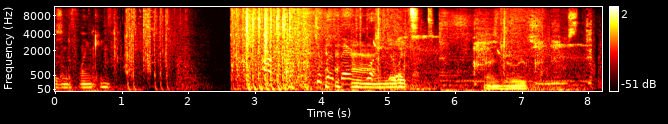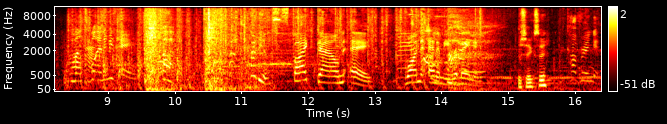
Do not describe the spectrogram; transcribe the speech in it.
He's in the flanking. You were very I knew it. it. Multiple enemies A. Spike down A. One enemy remaining. 360? Covering it.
